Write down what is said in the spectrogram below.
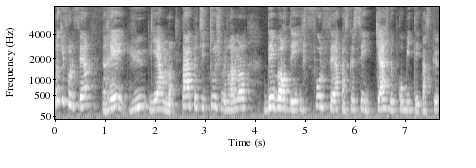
Donc il faut le faire régulièrement, pas à petite touche, mais vraiment déborder. Il faut le faire parce que c'est gage de probité. Parce que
